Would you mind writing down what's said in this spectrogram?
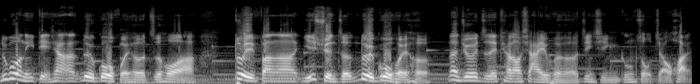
如果你点下略过回合之后啊，对方啊也选择略过回合，那你就会直接跳到下一回合进行攻守交换，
